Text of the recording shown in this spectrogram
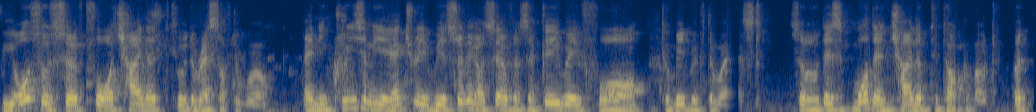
we also serve for China to the rest of the world. And increasingly, actually, we are serving ourselves as a gateway for to meet with the West. So there's more than China to talk about. But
